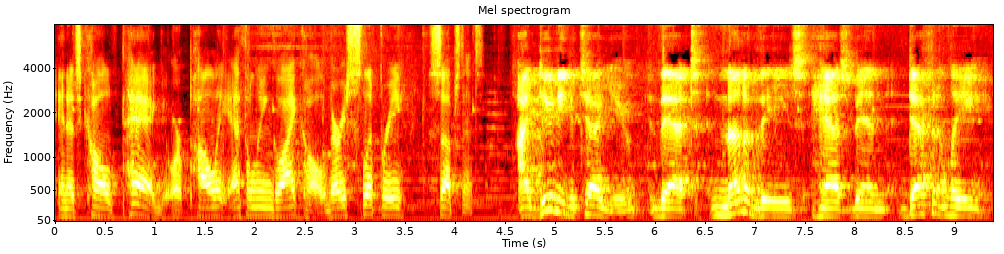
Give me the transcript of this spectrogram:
And it's called PEG or polyethylene glycol, a very slippery substance. I do need to tell you that none of these has been definitely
